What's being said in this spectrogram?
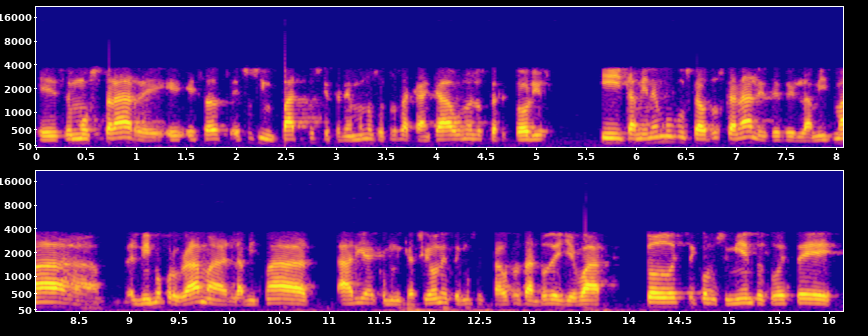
es mostrar esas, esos impactos que tenemos nosotros acá en cada uno de los territorios y también hemos buscado otros canales desde la misma el mismo programa, la misma área de comunicaciones hemos estado tratando de llevar todo este conocimiento, todo este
